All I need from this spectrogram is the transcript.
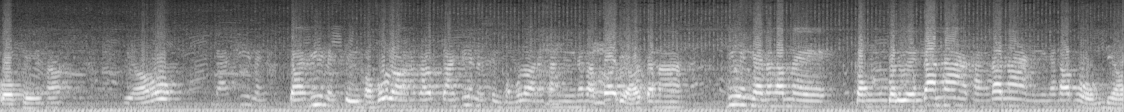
โอเคครับ เดี๋ยว การยื่นหนังการยื่นหนังสือของพวกเรานะครับ การยื่นหนังสือของพวกเราในครั้งนี้นะครับ ก็เดี๋ยวจะมายื่นกันนะครับในตรงบริเวณด้านหน้าทางด้านหน้านี้นะครับ ผมเดี๋ยว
